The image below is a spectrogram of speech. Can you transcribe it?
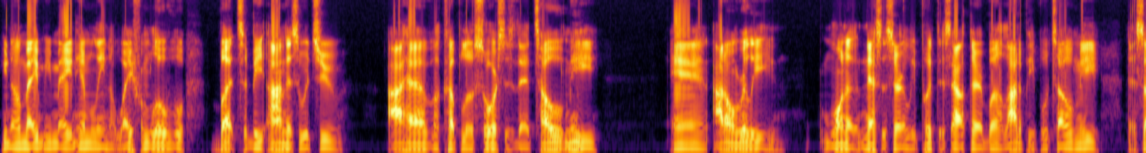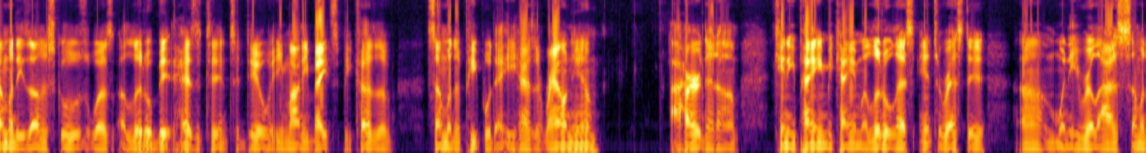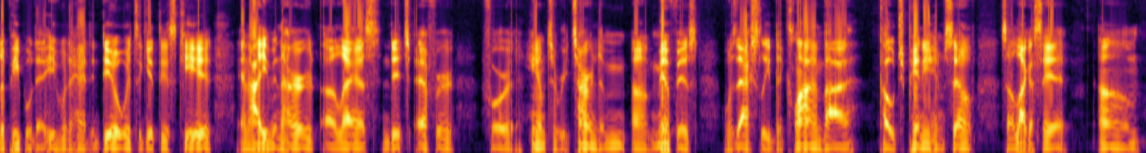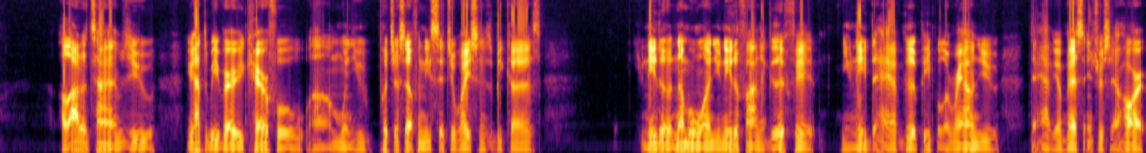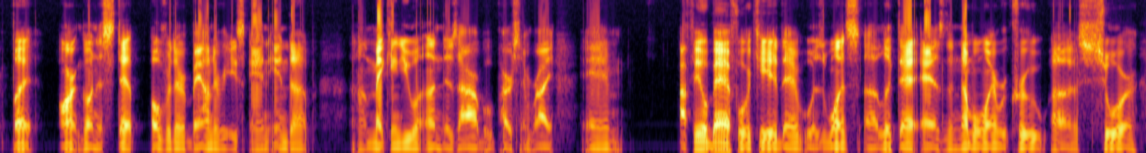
you know, maybe made him lean away from Louisville. But to be honest with you, I have a couple of sources that told me, and I don't really want to necessarily put this out there, but a lot of people told me that some of these other schools was a little bit hesitant to deal with Emoni Bates because of some of the people that he has around him. I heard that um, Kenny Payne became a little less interested um, when he realized some of the people that he would have had to deal with to get this kid. And I even heard a last ditch effort for him to return to uh, Memphis was actually declined by Coach Penny himself. So, like I said, um, a lot of times you you have to be very careful um, when you put yourself in these situations because you need to number one, you need to find a good fit. You need to have good people around you that have your best interest at heart, but aren't going to step over their boundaries and end up um, making you an undesirable person, right? And I feel bad for a kid that was once uh, looked at as the number one recruit, uh, sure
